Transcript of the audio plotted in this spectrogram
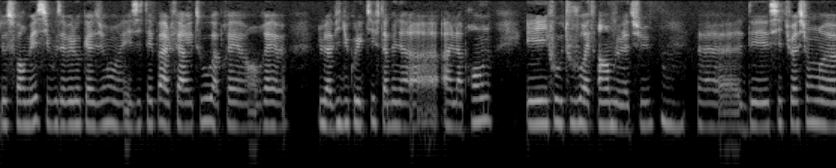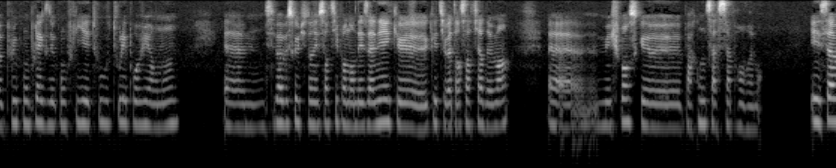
de se former. Si vous avez l'occasion, n'hésitez pas à le faire et tout. Après, en vrai, la vie du collectif t'amène à, à l'apprendre. Et il faut toujours être humble là-dessus. Mm. Euh, des situations euh, plus complexes de conflits et tout, tous les projets en ont. Euh, c'est pas parce que tu t'en es sorti pendant des années que, que tu vas t'en sortir demain. mais je pense que par contre, ça s'apprend vraiment. Et ça,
